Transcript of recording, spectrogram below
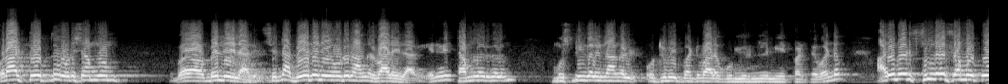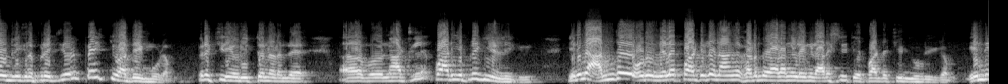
ஒரு ஆள் தோத்து ஒரு சமூகம் அஹ், சின்ன வேதனையோடு நாங்கள் வாழையிலாது எனவே தமிழர்களும் முஸ்லிம்களும் நாங்கள் ஒற்றுமைப்பட்டு வாழக்கூடிய ஒரு நிலைமை ஏற்படுத்த வேண்டும் அதேபோல் சிங்கள சமூகத்தோடு இருக்கிற பிரச்சனைகள் பேச்சுவார்த்தை மூலம் பிரச்சனை ஒரு யுத்தம் நடந்த அஹ், நாட்டில் பாரிய பிரச்சனைகள் இருக்குது எனவே அந்த ஒரு நிலைப்பாட்டில் நாங்கள் கடந்த காலங்களில் எங்கள் அரசியல் ஏற்பாட்டை செய்து கொண்டிருக்கிறோம் எந்த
